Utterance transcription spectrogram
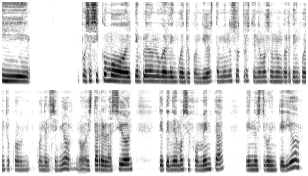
Y pues así como el templo era un lugar de encuentro con Dios, también nosotros tenemos un lugar de encuentro con, con el Señor, ¿no? Esta relación que tenemos se fomenta en nuestro interior.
